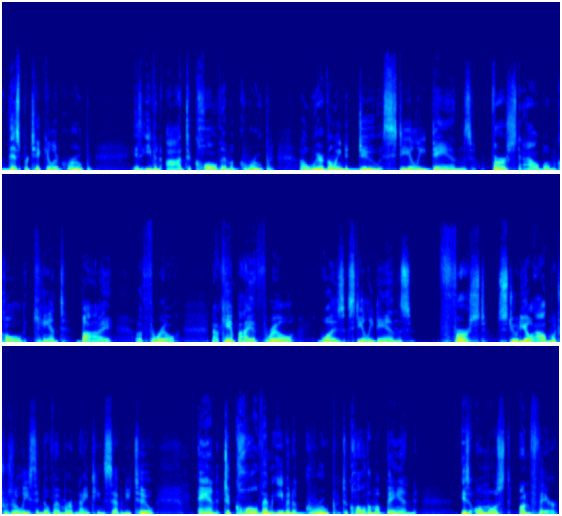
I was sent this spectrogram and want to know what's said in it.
This particular group is even odd to call them a group. Uh, we're going to do Steely Dan's first album called Can't Buy a Thrill. Now, Can't Buy a Thrill was Steely Dan's first studio album, which was released in November of 1972. And to call them even a group, to call them a band, is almost unfair.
